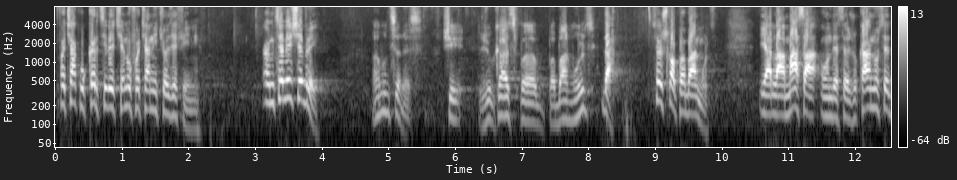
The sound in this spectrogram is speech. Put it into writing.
Făcea cu cărțile ce nu făcea nici Iosefini. Înțelegi ce vrei? Am înțeles. Și jucați pe, pe bani mulți? Da, se jucau pe bani mulți. Iar la masa unde se juca nu se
